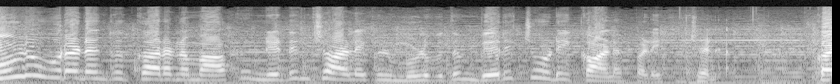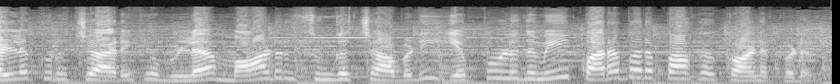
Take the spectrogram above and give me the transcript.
முழு ஊரடங்கு காரணமாக நெடுஞ்சாலைகள் முழுவதும் வெறிச்சோடி காணப்படுகின்றன. கள்ளக்குறிச்சி அருகே உள்ள மாடூர் சுங்கச்சாவடி எப்பொழுதுமே பரபரப்பாக காணப்படும்.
